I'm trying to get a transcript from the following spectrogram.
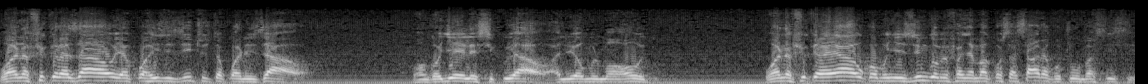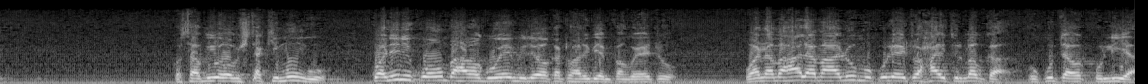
Wana fikra zao ya kuwa hizi zitu zitakuwa ni zao. Wangojee ile siku yao aliyomul maud. wana fikra yao kwa mwenyezi mungu wamefanya makosa sana kutuumba sisi. Kwa sababu hiyo wamshtaki mungu. Kwa nini kuwaumba hawaguemi leo wakatuharibia mipango yetu? Wana mahala maalumu kule itwa haitul mabka ukuta wa kulia.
